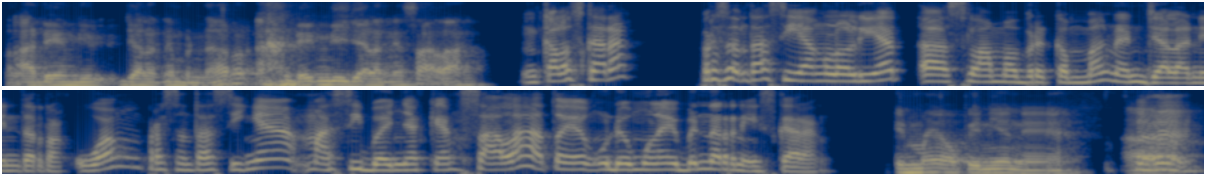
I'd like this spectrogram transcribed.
ada yang di jalannya benar, ada yang di jalannya salah. Hmm, Kalau sekarang presentasi yang lo lihat eh, selama berkembang dan jalanin ternak uang, presentasinya masih banyak yang salah atau yang udah mulai bener nih sekarang? In my opinion ya, uh,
